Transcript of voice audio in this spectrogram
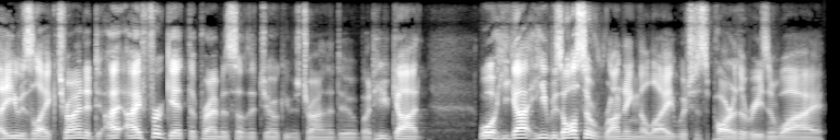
Uh, he was like trying to do. I I forget the premise of the joke he was trying to do, but he got. Well, he got. He was also running the light, which is part of the reason why,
